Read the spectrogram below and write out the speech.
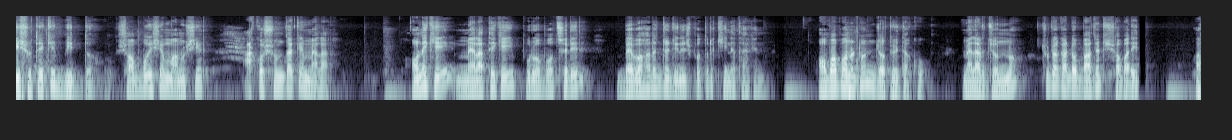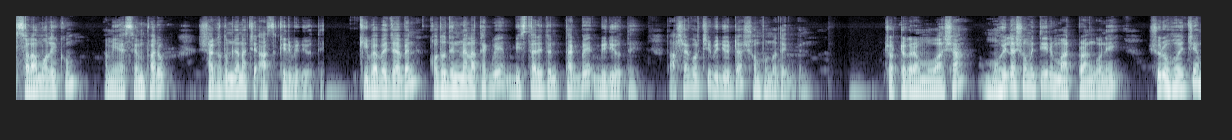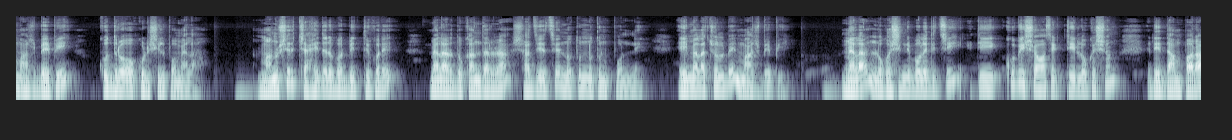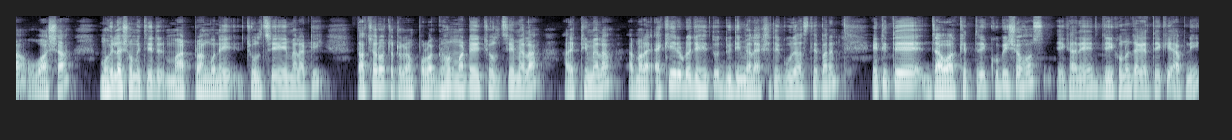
শিশু থেকে বৃদ্ধ। সব বয়সে মানুষের আকর্ষণ থাকে মেলার। অনেকে মেলা থেকেই পুরো বছরের ব্যবহার্য জিনিসপত্র কিনে থাকেন। অভাব অনটন যতই থাকুক, মেলার জন্য ছোটোখাটো বাজেট সবারই। আসসালামু আলাইকুম, আমি এস এম ফারুক। স্বাগতম জানাচ্ছি আজকের ভিডিওতে। কীভাবে যাবেন, কতদিন মেলা থাকবে, বিস্তারিত থাকবে ভিডিওতে। তো আশা করছি ভিডিওটা সম্পূর্ণ দেখবেন। চট্টগ্রাম ওয়াসা মহিলা সমিতির মাঠ প্রাঙ্গণে শুরু হয়েছে মাসব্যাপী ক্ষুদ্র ও কুটিরশিল্প মেলা। মানুষের চাহিদার উপর ভিত্তি করে মেলার দোকানদাররা সাজিয়েছে নতুন নতুন পণ্যে। এই মেলা চলবে মাসব্যাপী। মেলার লোকেশনটি বলে দিচ্ছি, এটি খুবই সহজ একটি লোকেশন। এটি দামপাড়া, ওয়াসা মহিলা সমিতির মাঠ প্রাঙ্গণে চলছে এই মেলাটি। তাছাড়াও চট্টগ্রাম পলাগ্রহণ মাঠে চলছে মেলা, আরেকটি মেলা। আপনারা একই রুটে যেহেতু দুইটি মেলা একসাথে ঘুরে আসতে পারেন। এটিতে যাওয়ার ক্ষেত্রে খুবই সহজ। এখানে যে কোনো জায়গা থেকে আপনি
